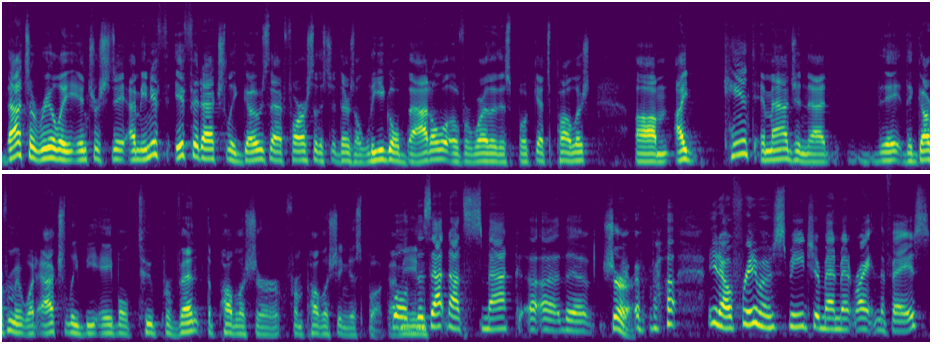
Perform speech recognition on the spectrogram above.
that's a really interesting. I mean, if if it actually goes that far, so there's, there's a legal battle over whether this book gets published, um, I can't imagine that they, the government would actually be able to prevent the publisher from publishing this book. Well, I mean, does that not smack uh, uh, the Sure. you know, freedom of speech amendment right in the face?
